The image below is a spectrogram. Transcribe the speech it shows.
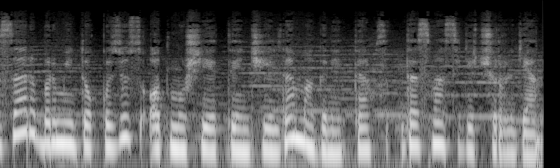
Asar 1967 yilda magnit tasmasiga tushirilgan.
